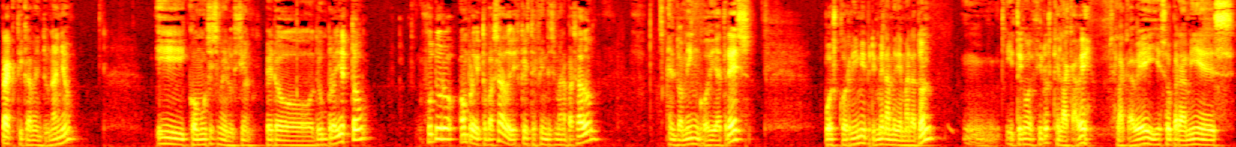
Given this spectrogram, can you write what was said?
prácticamente un año y con muchísima ilusión. Pero de un proyecto futuro a un proyecto pasado. Y es que este fin de semana pasado, el domingo día 3, pues corrí mi primera media maratón mm, y tengo que deciros que la acabé. Se la acabé y eso para mí es,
